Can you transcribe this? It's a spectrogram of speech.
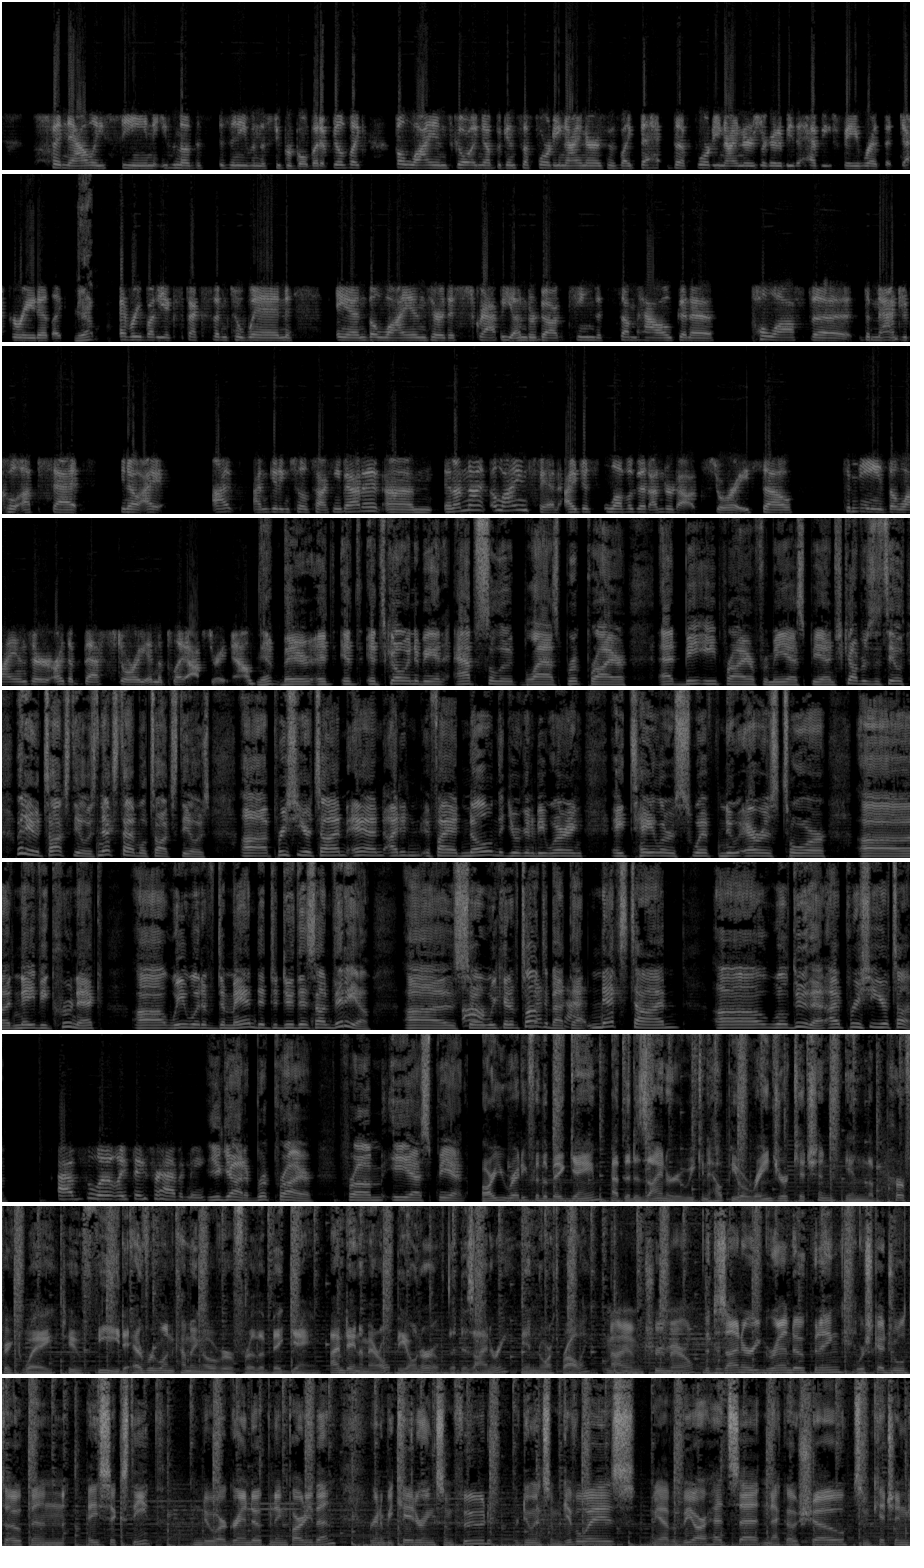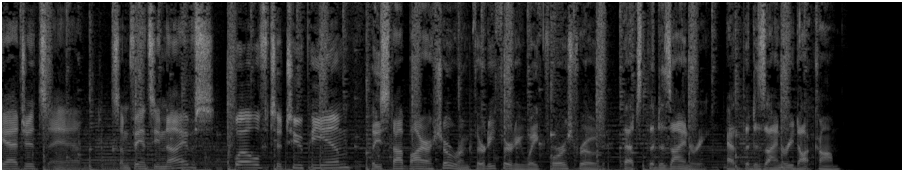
finale scene, even though this isn't even the Super Bowl. But it feels like the Lions going up against the 49ers is like the the 49ers are going to be the heavy favorite, the decorated like Yep. everybody expects them to win, and the Lions are this scrappy underdog team that's somehow gonna pull off the the magical upset. You know, I. I, I'm getting chills talking about it, um, and I'm not a Lions fan. I just love a good underdog story. So, to me, the Lions are, are the best story in the playoffs right now. Yep, there it, it it's going to be an absolute blast. Brooke Pryor at BE Pryor from ESPN. She covers the Steelers. We didn't even talk Steelers. Next time we'll talk Steelers. Uh, appreciate your time. And I didn't if I had known that you were going to be wearing a Taylor Swift New Eras Tour uh, navy crew neck, uh, we would have demanded to do this on video. Uh, so Oh, we could have talked about that. Next time uh, we'll do that. I appreciate your time. Absolutely. Thanks for having me. You got it. Brooke Pryor from ESPN. Are you ready for the big game? At the Designery, we can help you arrange your kitchen in the perfect way to feed everyone coming over for the big game. I'm Dana Merrill, the owner of the Designery in North Raleigh. And I am True Merrill. The Designery grand opening, we're scheduled to open May 16th and do our grand opening party then. We're going to be catering some food, we're doing some giveaways. We have a VR headset, an Echo Show, some kitchen gadgets, and some fancy knives. 12 to 2 p.m. Please stop by our showroom 3030 Wake Forest Road. That's the Designery at thedesignery.com.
